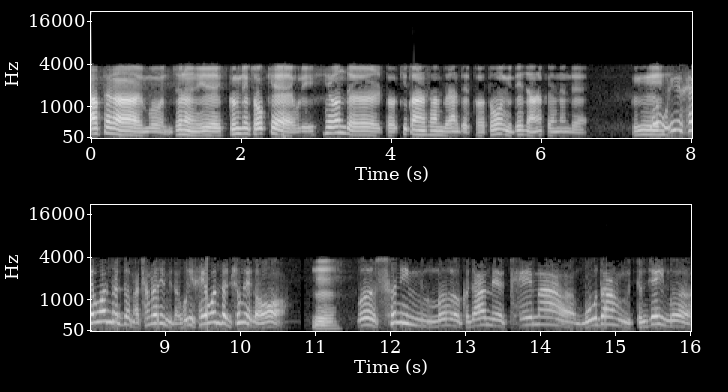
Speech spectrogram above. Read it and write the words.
카페가 뭐 저는 예 긍정 좋게 우리 회원들 또 기도하는 사람들한테 또 도움이 되지 않을까 했는데 그 그게 우리 회원들도 마찬가지입니다. 우리 회원들 중에도 네 뭐 스님 뭐 그다음에 테마 무당 등재이 뭐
